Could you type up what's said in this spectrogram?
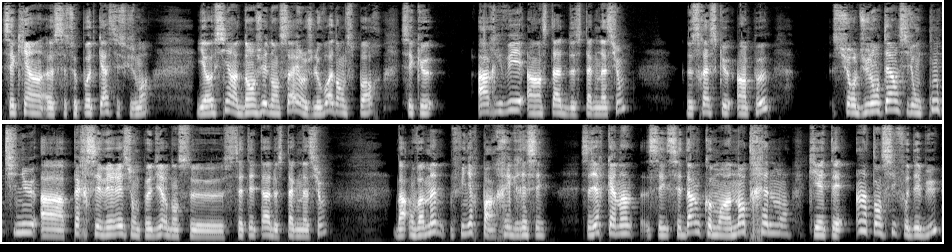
c'est qu'il y a euh, ce podcast, excuse-moi, il y a aussi un danger dans ça, et je le vois dans le sport, c'est que arriver à un stade de stagnation, ne serait-ce que un peu, sur du long terme, si on continue à persévérer, si on peut dire, dans ce, cet état de stagnation, bah, on va même finir par régresser. C'est-à-dire qu'un, c'est, dingue comment un entraînement qui était intensif au début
